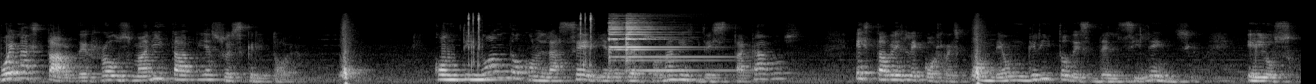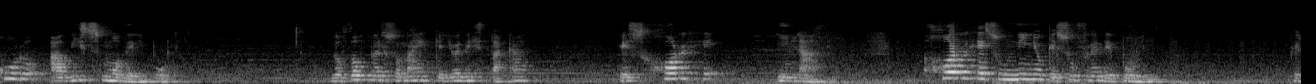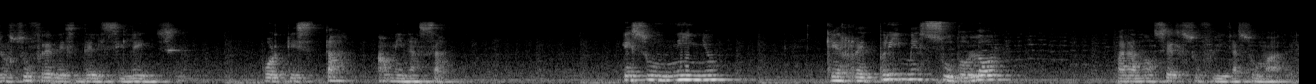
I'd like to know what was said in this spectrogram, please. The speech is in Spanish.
Buenas tardes, Rosemary Tapia, su escritora. Continuando con la serie de personajes destacados, esta vez le corresponde a un grito desde el silencio, el oscuro abismo del bullying. Los dos personajes que yo he destacado es Jorge y Nadie. Jorge es un niño que sufre de bullying, pero sufre desde el silencio, porque está amenazado. Es un niño que reprime su dolor para no hacer sufrir a su madre.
